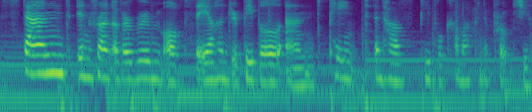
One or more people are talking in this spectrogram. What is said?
stand in front of a room of, say, 100 people and paint and have people come up and approach you?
